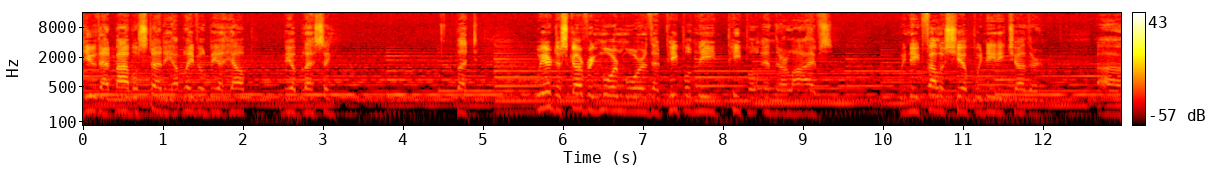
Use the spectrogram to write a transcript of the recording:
view that Bible study. I believe it'll be a help, be a blessing. But we're discovering more and more that people need people in their lives. We need fellowship, we need each other. Uh,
